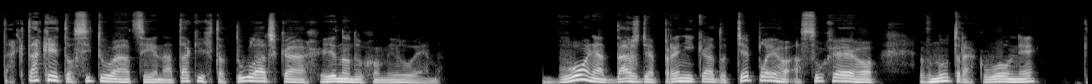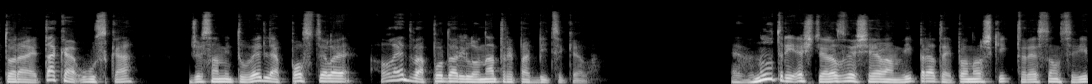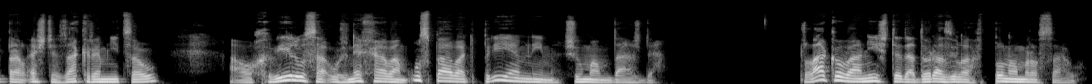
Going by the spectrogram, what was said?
Tak takéto situácie na takýchto túlačkách jednoducho milujem. Vôňa dažďa preniká do teplého a suchého vnútra kôlne, ktorá je taká úzka, že sa mi tu vedľa postele ledva podarilo natrepať bicykel. Vnútri ešte rozvešiavam vypraté ponožky, ktoré som si vypral ešte za kremnicou a o chvíľu sa už nechávam uspávať príjemným šumom dážďa. Tlaková niž teda dorazila v plnom rozsahu.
